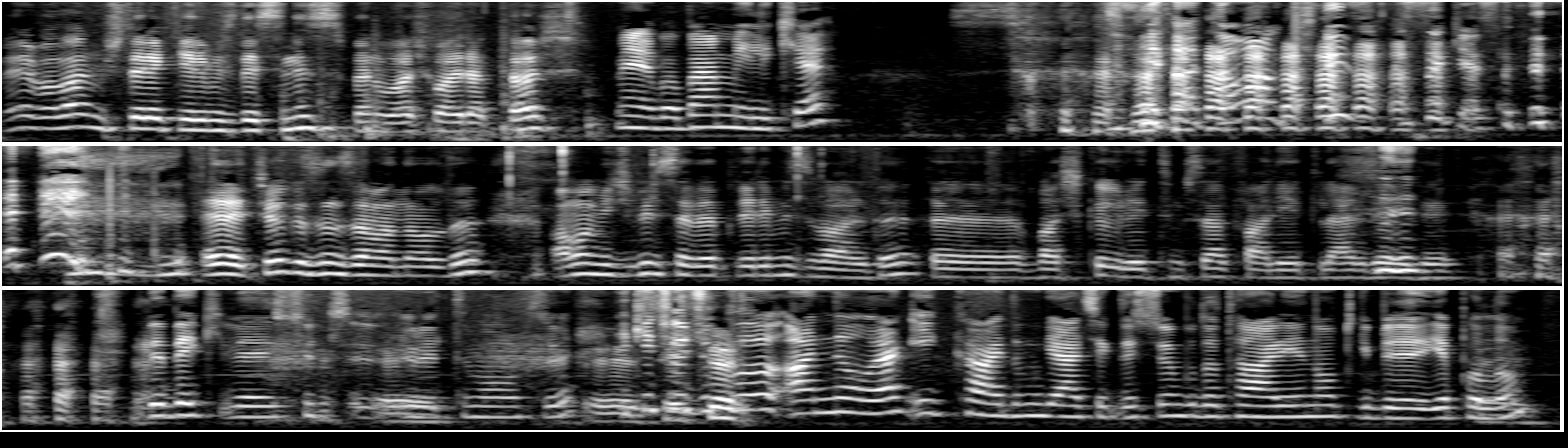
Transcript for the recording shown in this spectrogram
Merhabalar, müşterek yerimizdesiniz. Ben Ulaş Bayraktar. Merhaba, ben Melike. ya, tamam kes, kısa kes. evet, çok uzun zaman oldu. Ama mücbir sebeplerimiz vardı. Ee, başka üretimsel faaliyetlerdeydi. Bebek ve süt evet. üretimi olmak üzere. Evet, İki sektör... çocuklu anne olarak ilk kaydımı gerçekleştiriyorum. Bu da tarihe not gibi yapalım. Evet.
